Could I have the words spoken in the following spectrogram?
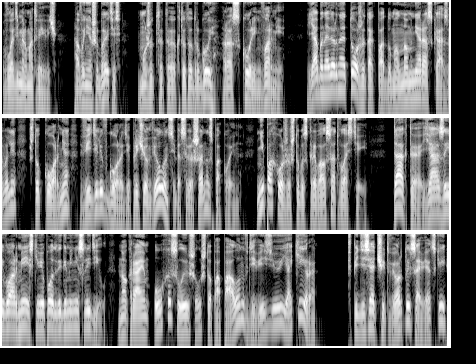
«Владимир Матвеевич, а вы не ошибаетесь? Может, это кто-то другой, раз корень в армии? Я бы, наверное, тоже так подумал, но мне рассказывали, что корня видели в городе, причем вел он себя совершенно спокойно. Не похоже, чтобы скрывался от властей. Так-то я за его армейскими подвигами не следил, но краем уха слышал, что попал он в дивизию Якира. В 54-й советский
